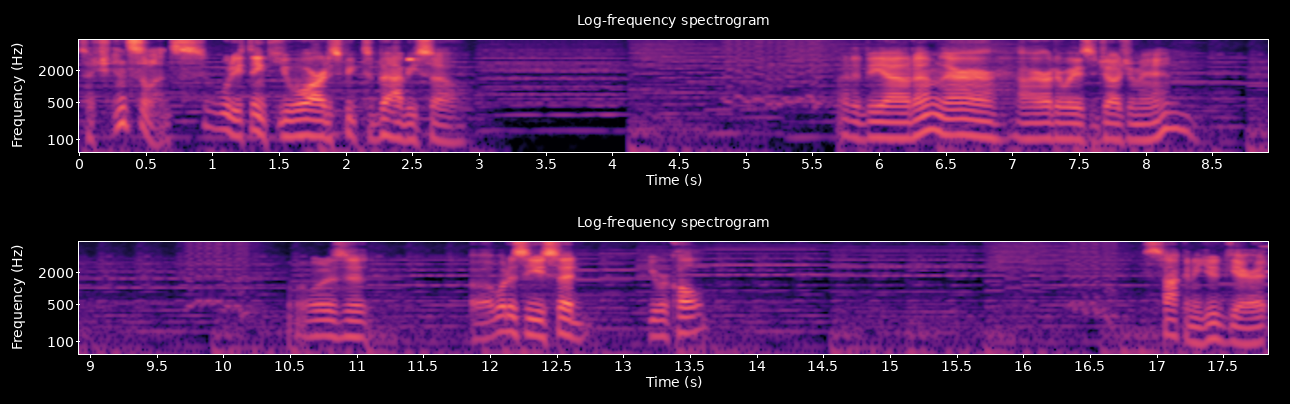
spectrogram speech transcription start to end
Such insolence! Who do you think you are to speak to Babi so? Let it be out of him. There are other ways to judge a man. What is it? Uh, what is it you said you were called? He's talking to you, Garet.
